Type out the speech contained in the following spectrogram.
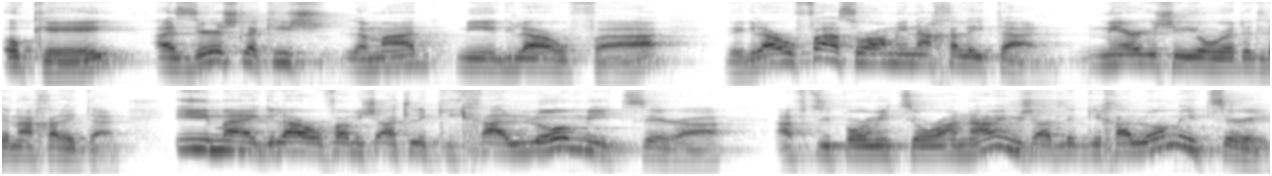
אוקיי, אז ריש לקיש למד מעגלה ערופה, ועגלה ערופה אסורה מנחל איתן, מהרגע שהיא יורדת לנחל איתן. אם העגלה ערופה משעת לקיחה לא מצרה, אף ציפור מצורע נמי משעת לקיחה לא מצרי.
